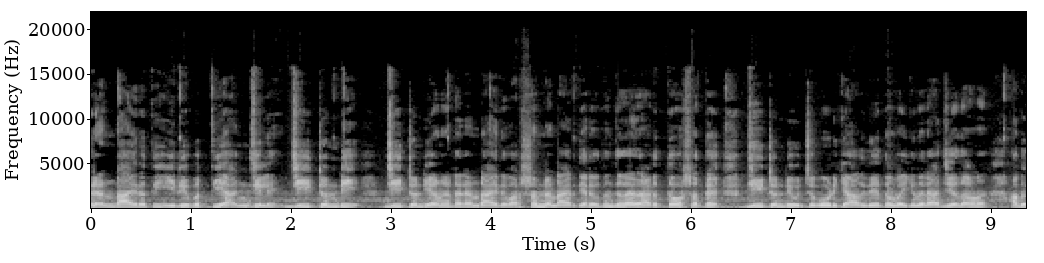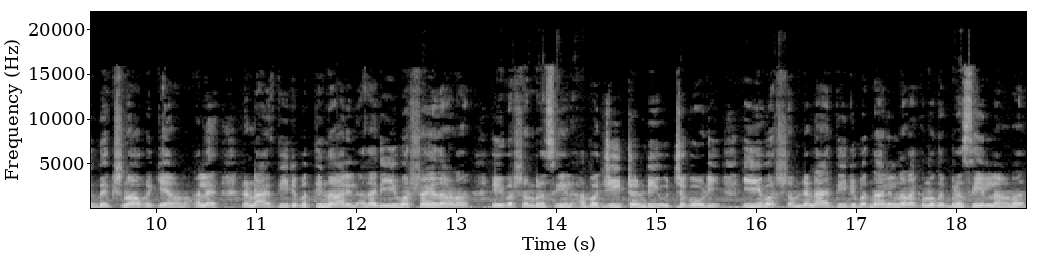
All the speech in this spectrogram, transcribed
രണ്ടായിരത്തി ഇരുപത്തി അഞ്ചിലെ ജി ട്വന്റി ജി ട്വന്റി ആണ് കേട്ടോ. രണ്ടായിരം വർഷം രണ്ടായിരത്തി അറുപത്തഞ്ച് അതായത് അടുത്ത വർഷത്തെ ജി ട്വന്റി ഉച്ചകോടിക്ക് ആതിഥേയത്വം വഹിക്കുന്ന രാജ്യം ഏതാണ്? അത് ദക്ഷിണാഫ്രിക്കയാണ് അല്ലേ? രണ്ടായിരത്തി ഇരുപത്തിനാലിൽ അതായത് ഈ വർഷം ഏതാണ്? ഈ വർഷം ബ്രസീൽ. അപ്പോൾ ജി ട്വന്റി ഉച്ചകോടി ഈ വർഷം രണ്ടായിരത്തി ഇരുപത്തിനാലിൽ നടക്കുന്നത് ബ്രസീലിലാണ്.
